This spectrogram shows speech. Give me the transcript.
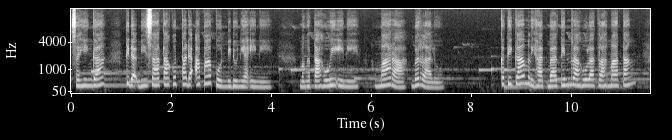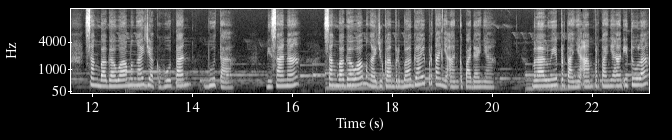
sehingga tidak bisa takut pada apa pun di dunia ini. Mengetahui ini, Mara berlalu. Ketika melihat batin Rahula telah matang, Sang Bagawa mengajak ke hutan buta. Di sana, Sang Bagawa mengajukan berbagai pertanyaan kepadanya. Melalui pertanyaan-pertanyaan itulah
